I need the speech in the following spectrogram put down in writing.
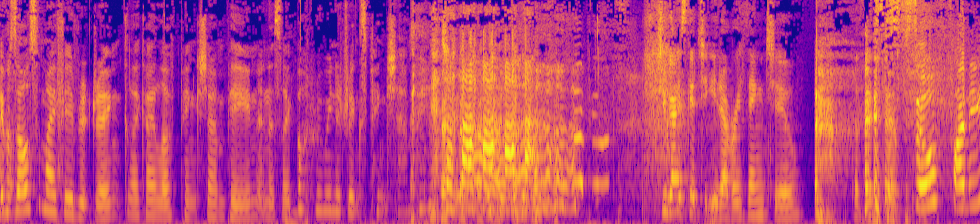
it was also my favorite drink. Like I love pink champagne, and it's like, oh, Rowena drinks pink champagne. Do you guys get to eat everything too? That they serve? so funny.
